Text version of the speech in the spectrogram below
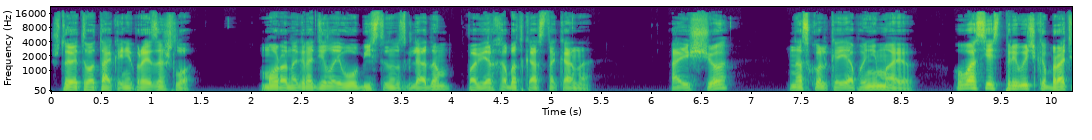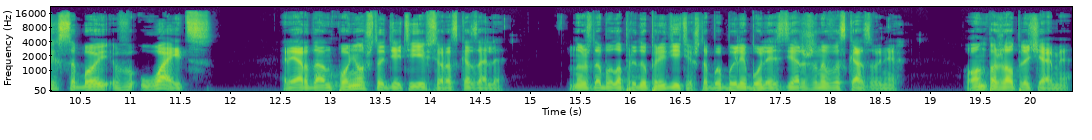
что этого так и не произошло». Мора наградила его убийственным взглядом поверх ободка стакана. «А еще, насколько я понимаю, у вас есть привычка брать их с собой в Уайтс». Риордан понял, что дети ей все рассказали. Нужно было предупредить их, чтобы были более сдержаны в высказываниях. Он пожал плечами.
